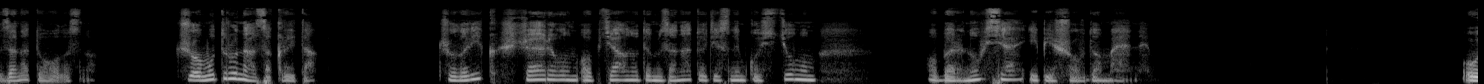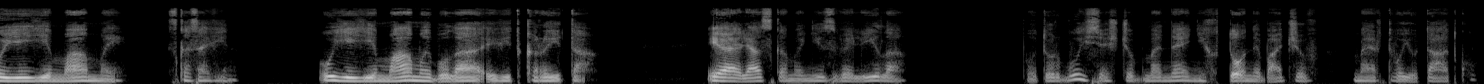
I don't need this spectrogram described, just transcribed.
занадто голосно чому труна закрита? Чоловік з черевом, обтягнутим занадто тісним костюмом, обернувся і пішов до мене. У її мами, сказав він, у її мами була відкрита, і Аляска мені звеліла. Потурбуйся, щоб мене ніхто не бачив мертвою татку.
